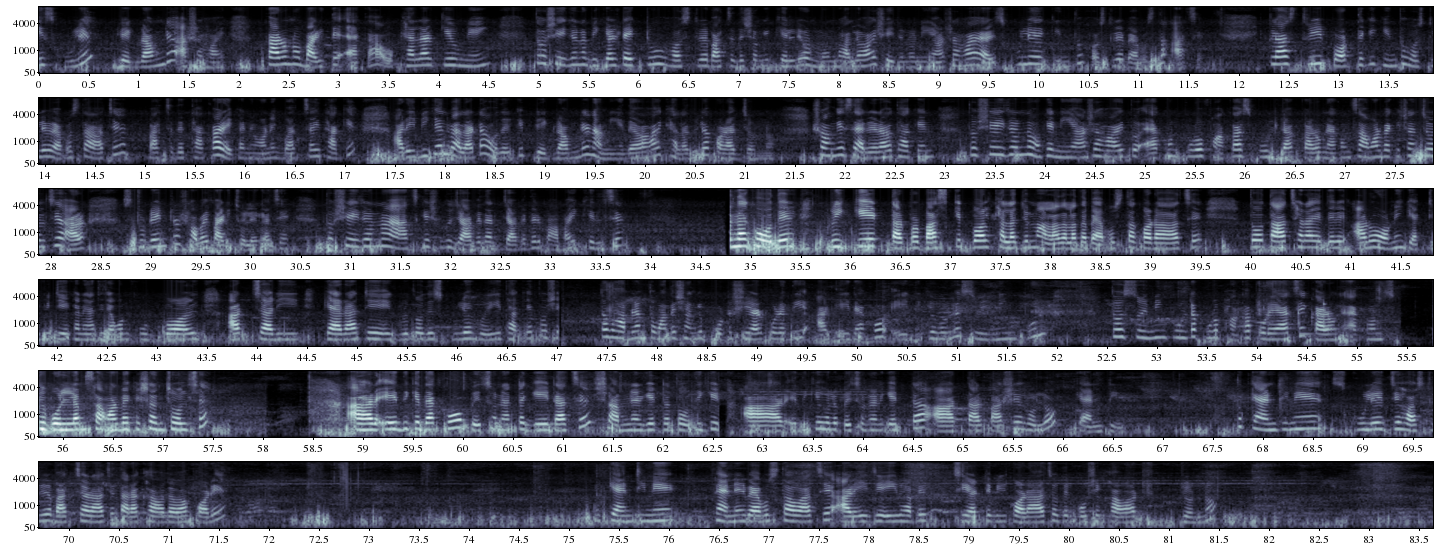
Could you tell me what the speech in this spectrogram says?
এই স্কুলে প্লেগ্রাউন্ডে আসা হয়। কারণ ও বাড়িতে একা ও খেলার কেউ নেই। তো সেই জন্য বিকেলটা একটু হস্টেলের বাচ্চাদের সঙ্গে খেললে ওর মন ভালো হয়, সেই জন্য নিয়ে আসা হয় আর স্কুলে কিন্তু হস্টেলের ব্যবস্থা আছে। ক্লাস থ্রির পর থেকে কিন্তু হোস্টেলের ব্যবস্থা আছে, বাচ্চাদের থাকার, এখানে অনেক বাচ্চাই থাকে। আর এই বিকেলবেলাটা ওদেরকে প্লেগ্রাউন্ডে নামিয়ে দেওয়া হয় খেলাধুলা করার জন্য। সঙ্গে স্যারেরাও থাকেন, তো সেই জন্য ওকে নিয়ে আসা হয়। তো এখন পুরো ফাঁকা স্কুলটা, কারণ এখন সামার ভ্যাকেশান চলছে আর স্টুডেন্টরা সবাই বাড়ি চলে গেছে। তো সেই জন্য আজকে শুধু জাভেদ আর জাভেদের বাবাই খেলছে। দেখো, ওদের ক্রিকেট তারপর বাস্কেটবল খেলার জন্য আলাদা আলাদা ব্যবস্থা করা আছে। তো তাছাড়া এদের আরও অনেক অ্যাক্টিভিটি এখানে আছে, যেমন ফুটবল আর্চারি ক্যারাটে এগুলো তো ওদের স্কুলে হয়েই থাকে। তো সে তো ভাবলাম তোমাদের সঙ্গে ফটো শেয়ার করে দিই। আর এই দেখো, এইদিকে হলো সুইমিং পুল তো সুইমিং পুলটা পুরো ফাঁকা পড়ে আছে, কারণ এখন বললাম সামার ভ্যাকেশন চলছে। আর এইদিকে দেখো, পেছনে একটা গেট আছে, সামনের গেটটা তো ওদিকে আর এদিকে হলো পেছনের গেটটা আর তার পাশে হলো ক্যান্টিন। তো ক্যান্টিনে স্কুলের যে হস্টেলের বাচ্চারা আছে, তারা খাওয়া দাওয়া করে। ক্যান্টিনে ফ্যানের ব্যবস্থাও আছে আর এই যে এইভাবে চেয়ার টেবিল করা আছে ওদের বসে খাওয়ার জন্য।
